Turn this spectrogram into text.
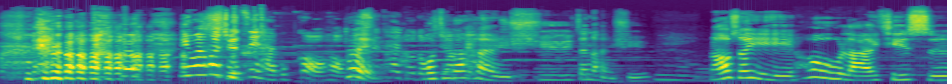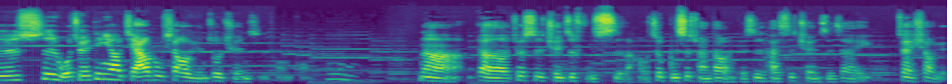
因为会觉得自己还不够哈，对，太多东西，我觉得很虚，真的很虚。嗯，然后所以后来其实是我决定要加入校园做全职童工。嗯。那呃，就是全职服侍了哈，就不是传道人，可是还是全职在在校园。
